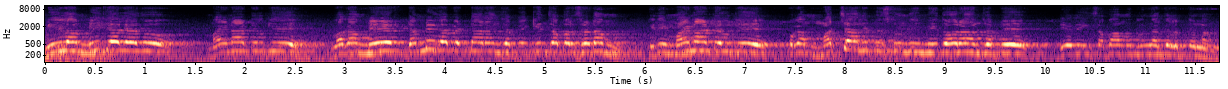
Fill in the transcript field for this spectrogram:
మీలో మీకే లేదు. మైనార్టీలకి ఒక మేయర్ డమ్మీగా పెట్టినారని చెప్పి కించపరచడం ఇది మైనార్టీలకి ఒక మచ్చ అనిపిస్తుంది మీ ద్వారా అని చెప్పి నేను ఈ సభాముఖంగా తెలుపుతున్నాను.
